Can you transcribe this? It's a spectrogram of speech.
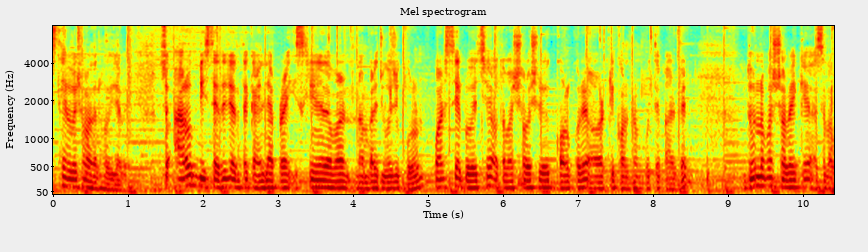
স্থায়ীভাবে সমাধান হয়ে যাবে। সো আরও বিস্তারিত জানতে কাইন্ডলি আপনারা স্ক্রিনে দেওয়ার নাম্বারে যোগাযোগ করুন। হোয়াটসঅ্যাপ রয়েছে অথবা সরাসরি কল করে অর্ডারটি কনফার্ম করতে পারবেন। ধন্যবাদ সবাইকে। আসসালাম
